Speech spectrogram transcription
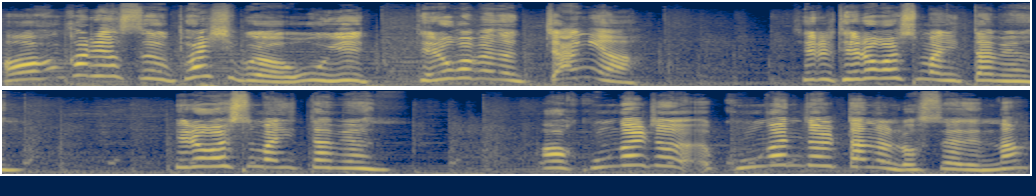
아 한카리아스 85야. 오얘 데려가면은 짱이야. 쟤를 데려갈 수만 있다면 데려갈 수만 있다면 아 공간절 공간절단을 넣었어야 됐나?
